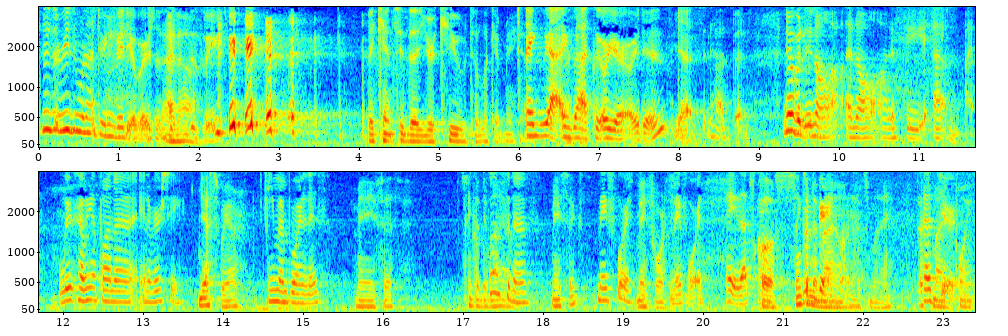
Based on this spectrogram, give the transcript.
There's a reason we're not doing video versions I know. this week. They can't see the your cue to look at me. Yeah, exactly. Or your, or it is. Yes, it has been. No, but in all in all honesty, um, I, we're coming up on an anniversary. Yes, we are. You remember when it is? May fifth. Cinco de Mayo. Close enough. May sixth. May fourth. May 4th. May fourth. Hey, that's close. Cinco de Mayo. close. That's my. That's, my your point.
